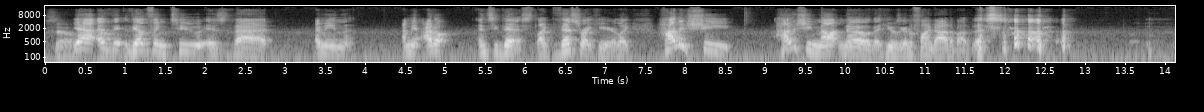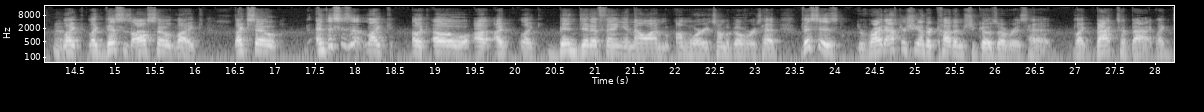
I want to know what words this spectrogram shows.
So yeah, and um, the, the other thing too is that, I mean, I mean, I don't, and see this, like this right here, like how did she, how did she not know that he was going to find out about this? yeah. Like, like this is also like, like so, and this isn't like like oh I, I, like Ben did a thing and now I'm I'm worried so I'm gonna go over his head. This is right after she undercut him, she goes over his head like back to back. Like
